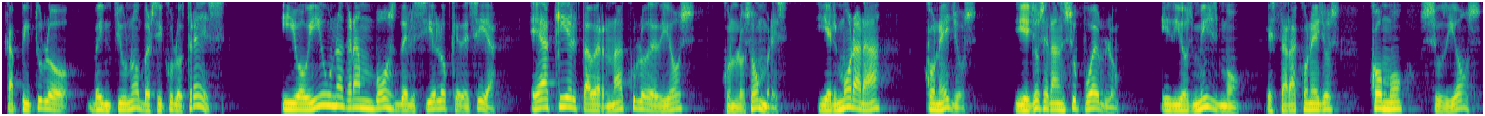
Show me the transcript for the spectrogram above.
capítulo 21 versículo 3. Y oí una gran voz del cielo que decía, He aquí el tabernáculo de Dios con los hombres, y él morará con ellos, y ellos serán su pueblo, y Dios mismo estará con ellos como su Dios.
